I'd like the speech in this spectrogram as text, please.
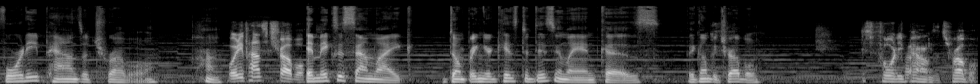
40 pounds of trouble. Huh. 40 pounds of trouble. It makes it sound like don't bring your kids to Disneyland because they're going to be trouble. It's 40 pounds of trouble.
